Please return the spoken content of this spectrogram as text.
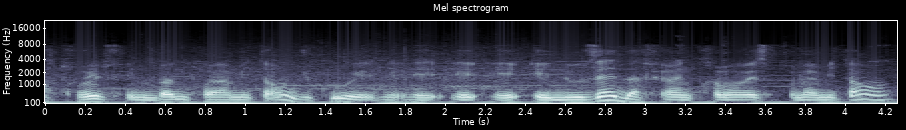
Sartrouville fait une bonne première mi-temps, du coup, et, et- et- et nous aide à faire une très mauvaise première mi-temps. hein.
